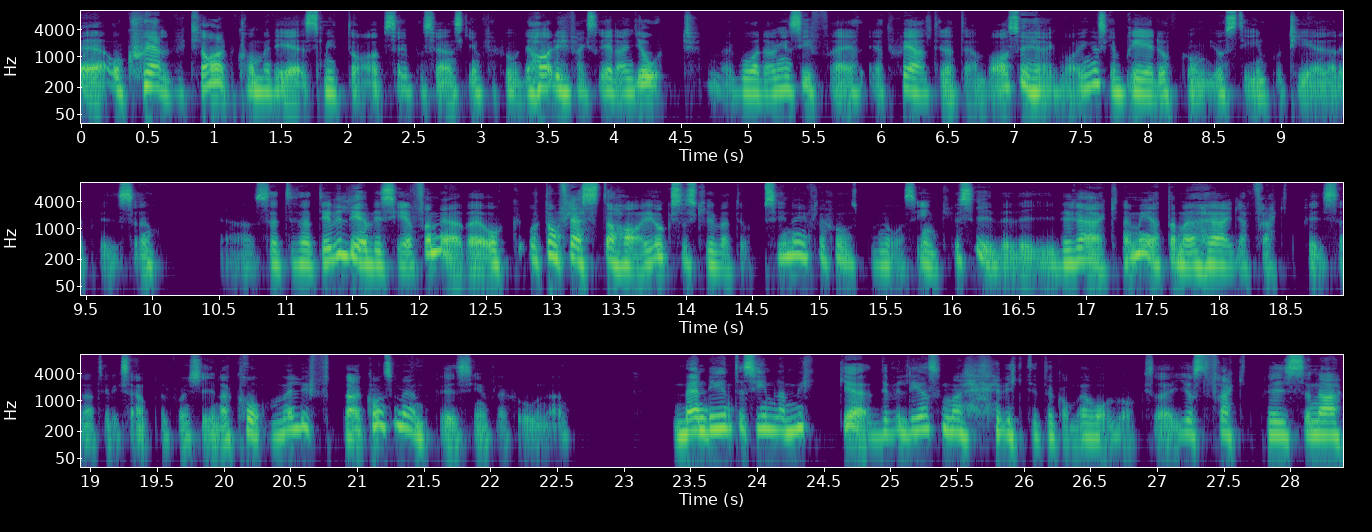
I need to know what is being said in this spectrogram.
Eh, och självklart kommer det smitta av sig på svensk inflation. Det har det ju faktiskt redan gjort. Gårdagens siffra, ett skäl till att den var så hög var en ganska bred uppgång just i importerade priser. Så, det är väl det vi ser framöver och, och de flesta har ju också skruvat upp sina inflationsprognoser, inklusive vi. Vi räknar med att de här höga fraktpriserna till exempel från Kina kommer lyfta konsumentprisinflationen. Men det är inte så himla mycket. Det är väl det som är viktigt att komma ihåg också. Just fraktpriserna,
